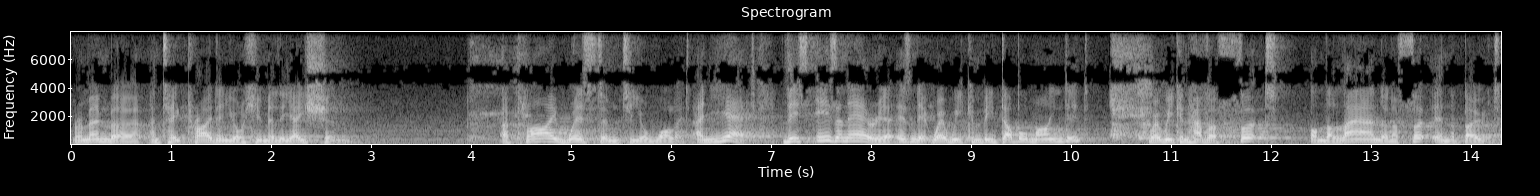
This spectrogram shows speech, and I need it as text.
remember and take pride in your humiliation. Apply wisdom to your wallet. And yet, this is an area, isn't it, where we can be double minded, where we can have a foot on the land and a foot in the boat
